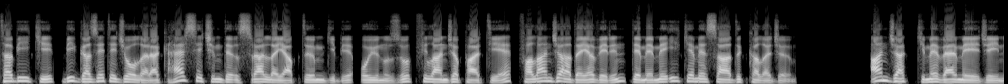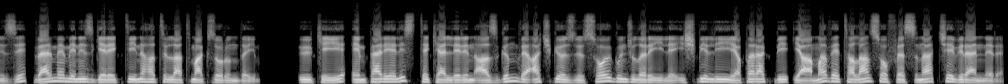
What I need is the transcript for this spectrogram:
Tabii ki, bir gazeteci olarak her seçimde ısrarla yaptığım gibi, oyunuzu, filanca partiye, falanca adaya verin, dememe ilkeme sadık kalacağım. Ancak, kime vermeyeceğinizi, vermemeniz gerektiğini hatırlatmak zorundayım. Ülkeyi, emperyalist tekellerin azgın ve açgözlü soyguncuları ile işbirliği yaparak bir, yağma ve talan sofrasına, çevirenlere.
